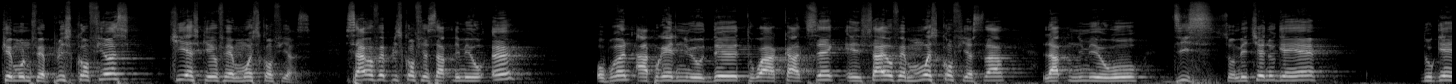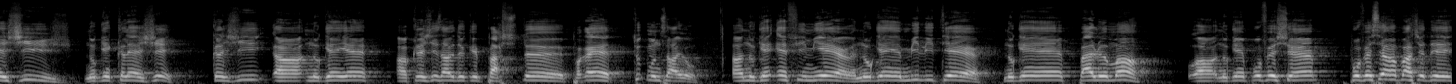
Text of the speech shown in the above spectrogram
que nous fait plus confiance, qui est-ce qui fait moins confiance? Ça fait plus confiance à numéro 1, On prend après le numéro 2, 3, 4, 5, et ça, fait moins confiance là, la numéro 10. Son métier, nous gagnons, nous gagnons juge, nous gagnons clergé. Clergé, euh, nous gagnons, un clergé, ça veut dire que pasteur, prêtre, tout le monde ça. Nous gagnons infirmière, nous gagnons militaire, nous gagnons parlement, nous gagnons professeur. Professeur en partie de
